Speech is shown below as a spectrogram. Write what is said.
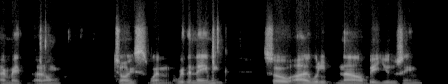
I made a wrong choice when with the naming. So I will now be using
